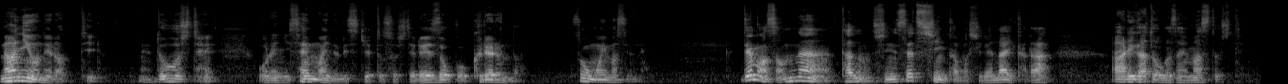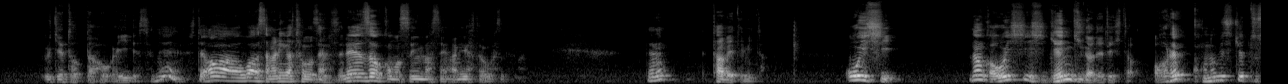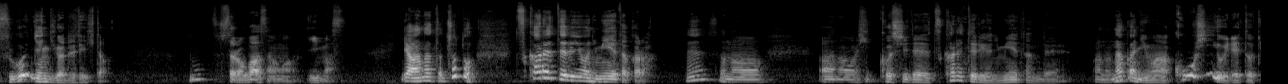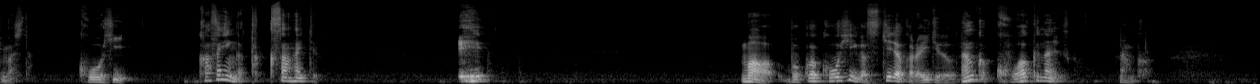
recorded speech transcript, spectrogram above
何を狙っている、ね、どうして俺に1,000枚のビスケットそして冷蔵庫をくれるんだ？そう思いますよね。でもそんなただの親切心かもしれないからありがとうございますとして受け取った方がいいですよね。そしてああおばあさんありがとうございます。冷蔵庫もすいません。ありがとうございます。でね食べてみた。美味しい。なんか美味しいし元気が出てきた。あれ？このビスケットすごい元気が出てきた、ね、そしたらおばあさんは言います。いやあなたちょっと疲れてるように見えたから。ねそのあの引っ越しで疲れてるように見えたんであの中にはコーヒーを入れておきました。コーヒー。カフェインがたくさん入ってる。え？まあ僕はコーヒーが好きだからいいけどなんか怖くないですか？なんか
